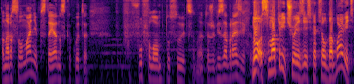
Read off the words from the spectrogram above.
А на Расселмане постоянно с какой-то фуфлом тусуется. Ну, это же безобразие. Но смотри, что я здесь хотел добавить.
